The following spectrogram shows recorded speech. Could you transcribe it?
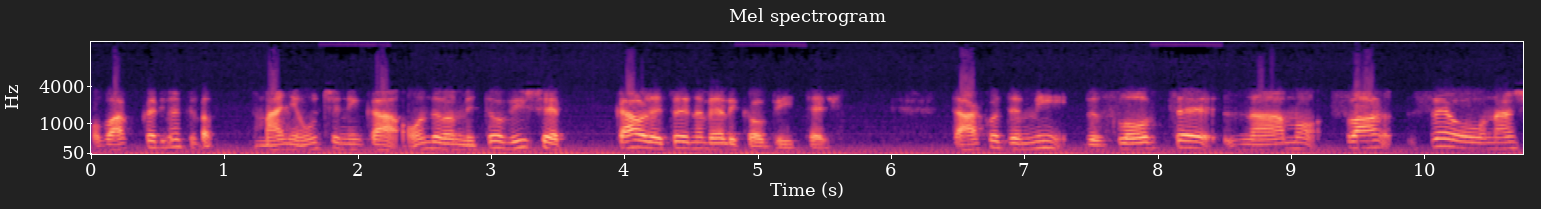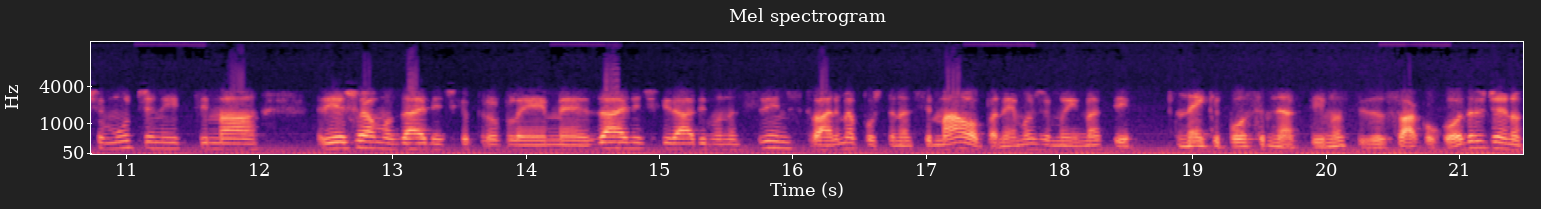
ovako kad imate manje učenika, onda vam je to više kao da je to jedna velika obitelj. Tako da mi doslovce znamo sva, sve o našim učenicima, rješavamo zajedničke probleme, zajednički radimo na svim stvarima, pošto nas je malo pa ne možemo imati neke posebne aktivnosti za svakog određeno,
